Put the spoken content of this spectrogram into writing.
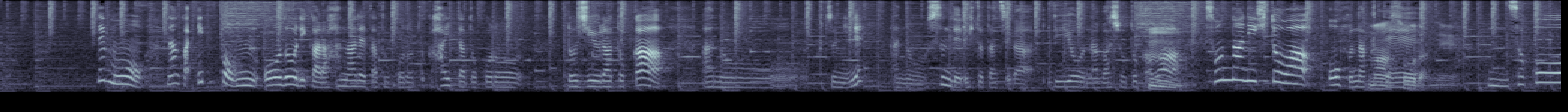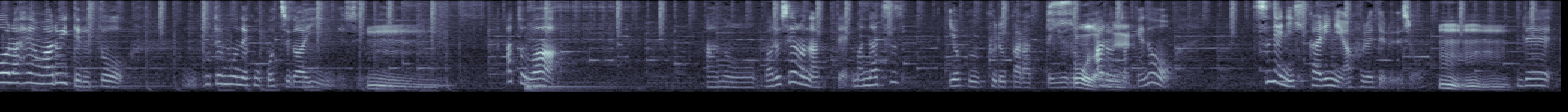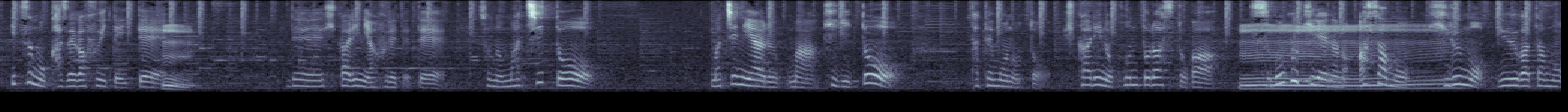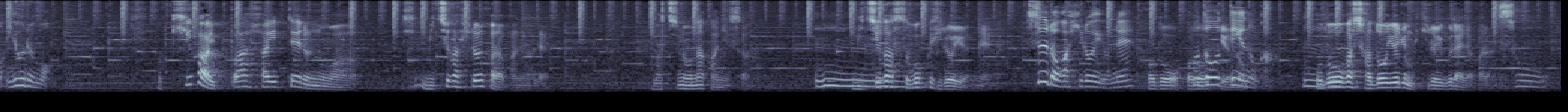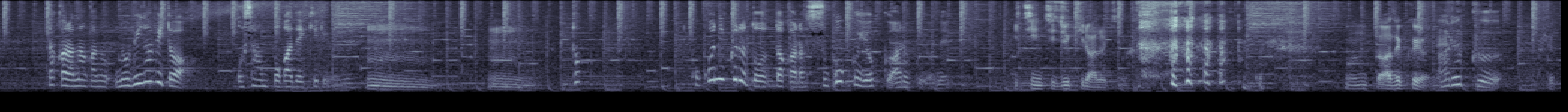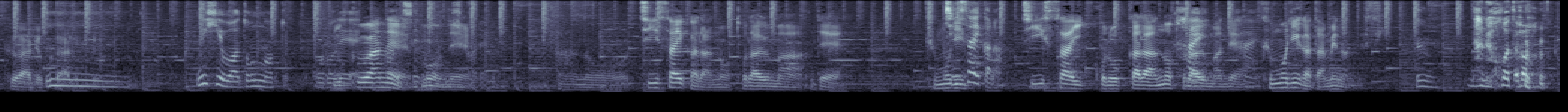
でもなんか一本大通りから離れたところとか入ったところ路地裏とか、あのー普通にねあの住んでる人たちがいるような場所とかは、うんそんなに人は多くなくて、まあそうだね。うん、そこら辺を歩いてるととてもね心地がいいんですよ。うん。あとはあのバルセロナって、まあ、夏よく来るからっていうのそうだね。もあるんだけど常に光にあふれてるでしょ？うんうんでいつも風が吹いていて、うん。うんで光にあふれててその街と街にある、まあ、木々と建物と光のコントラストがすごく綺麗なの。朝も昼も夕方も夜も。木がいっぱい生えてるのは道が広いからかねあれ。街の中にさ。うん。道がすごく広いよね。通路が広いよね。歩道歩道っていうの。か、うん。歩道が車道よりも広いぐらいだからね。そう。だからなんかののびのびとお散歩ができるよね。うん。うんとここに来るとだからすごくよく歩くよね。1日1 0キロ歩きます。本当歩くよね。歩く。歩く歩くう歩く。ん。ミヒはどんなところで僕はね？もうねあの小さいからのトラウマで曇り小さいから？小さい頃からのトラウマで、はいはい。曇りがダメなんですよ。うん。なるほど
